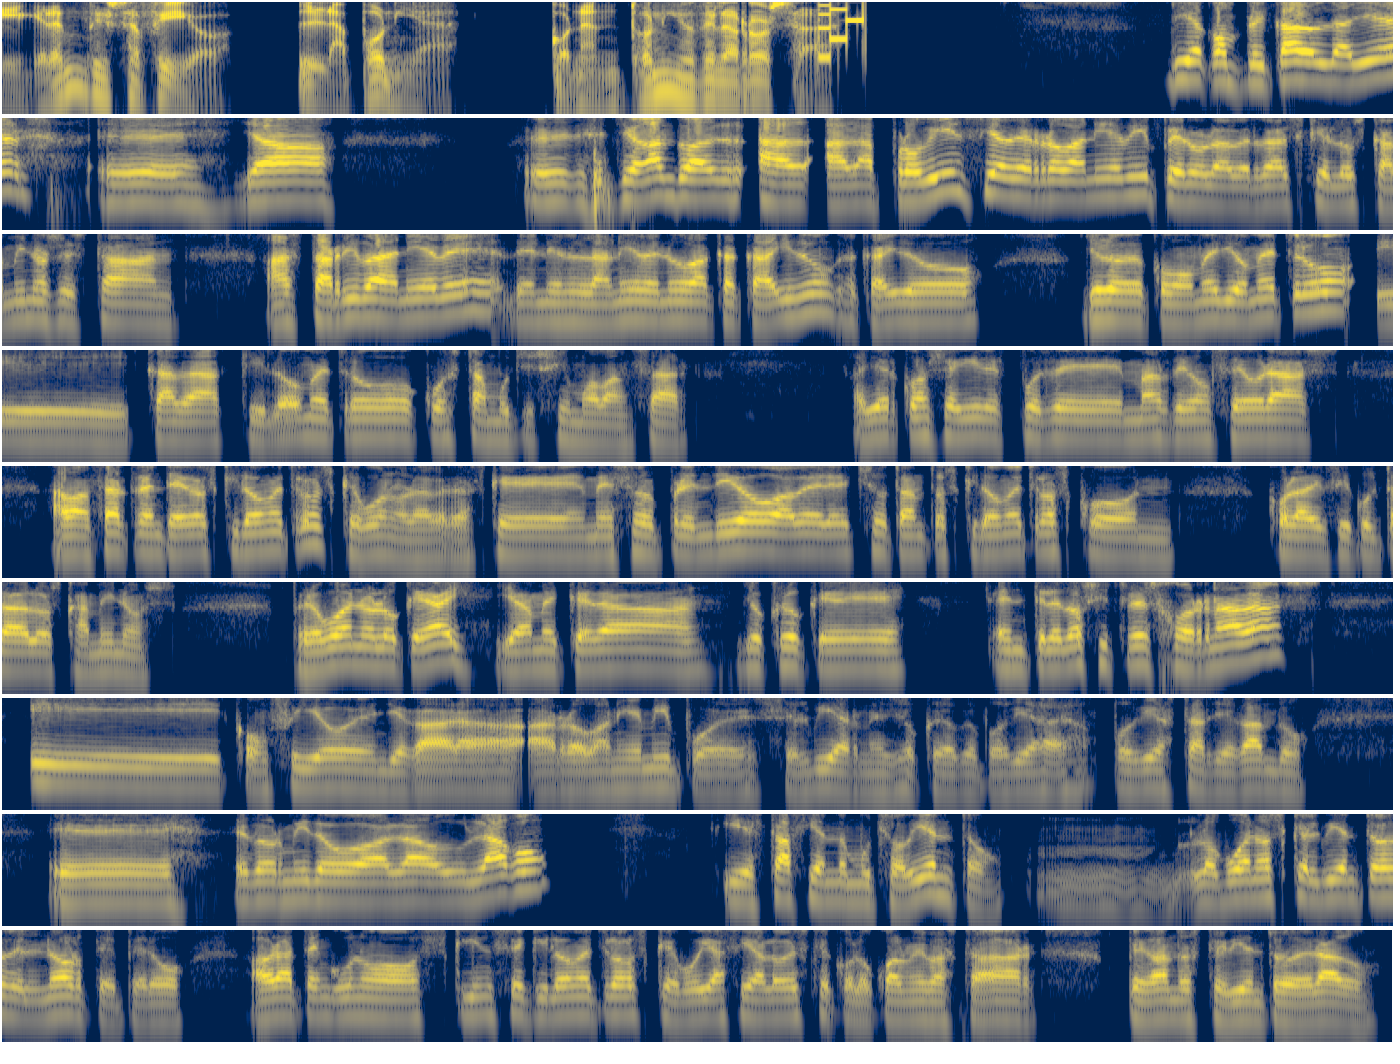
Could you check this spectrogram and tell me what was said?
El gran desafío, Laponia, con Antonio de la Rosa. Día complicado el de ayer, eh, ya eh, llegando al- al- a la provincia de Rovaniemi, pero la verdad es que los caminos están hasta arriba de nieve, de la nieve nueva que ha caído, que ha caído yo creo que como medio metro y cada kilómetro cuesta muchísimo avanzar. Ayer conseguí después de más de 11 horas avanzar 32 kilómetros, que bueno, la verdad es que me sorprendió haber hecho tantos kilómetros con, con la dificultad de los caminos. Pero bueno, lo que hay, ya me queda yo creo que entre dos y tres jornadas y confío en llegar a, a Rovaniemi pues el viernes, yo creo que podría, podría estar llegando. Eh, he dormido al lado de un lago y está haciendo mucho viento. Mm, Lo bueno es que el viento es del norte, pero ahora tengo unos 15 kilómetros que voy hacia el oeste, con lo cual me va a estar pegando este viento de lado.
